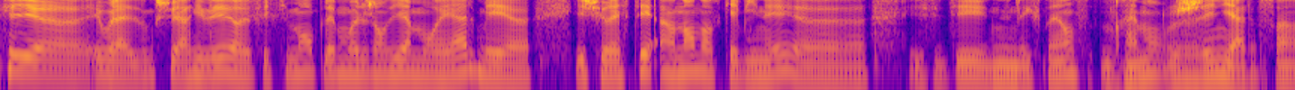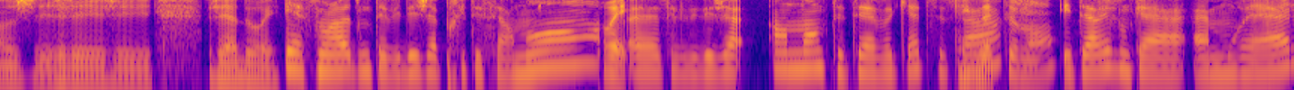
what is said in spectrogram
Euh, et, voilà, donc je suis arrivée euh, effectivement en plein mois de janvier à Montréal, mais euh, et je suis restée un an dans ce cabinet et c'était une, expérience vraiment géniale. Enfin, j'ai adoré. Et à ce moment-là, donc tu avais déjà prêté serment. Oui. ça faisait déjà un an que tu étais avocate, c'est ça? Exactement. Et tu arrives donc à, Montréal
